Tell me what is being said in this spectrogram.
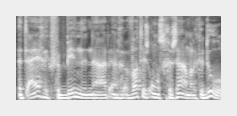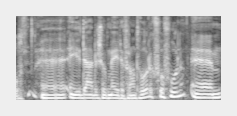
het, eigenlijk verbinden naar een, wat is ons gezamenlijke doel? Uh, en je daar dus ook mede verantwoordelijk voor voelen. Um,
